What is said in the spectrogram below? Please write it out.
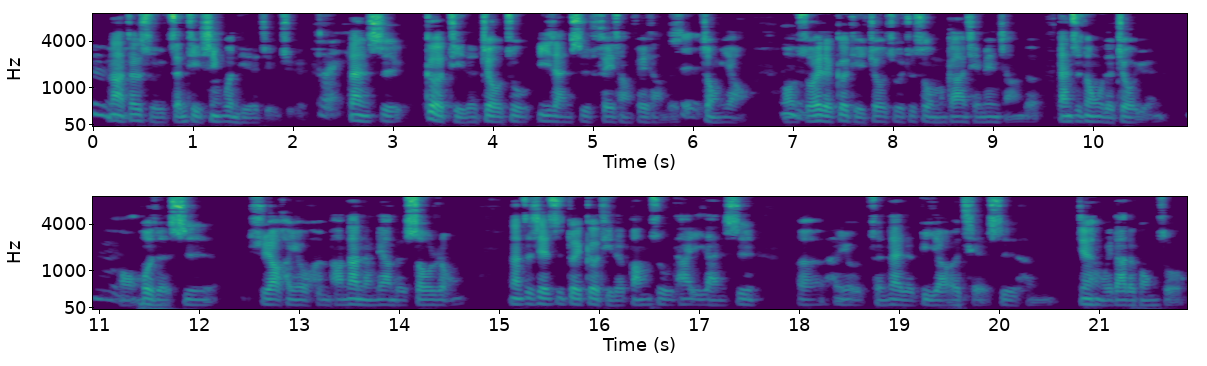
嗯，那这个属于整体性问题的解决，对，但是个体的救助依然是非常非常的重要。哦、所谓的个体救助，就是我们刚才前面讲的单只动物的救援，嗯，哦、呃，或者是需要很有很庞大能量的收容。那这些是对个体的帮助，它依然是呃很有存在的必要，而且是很一件很伟大的工作。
